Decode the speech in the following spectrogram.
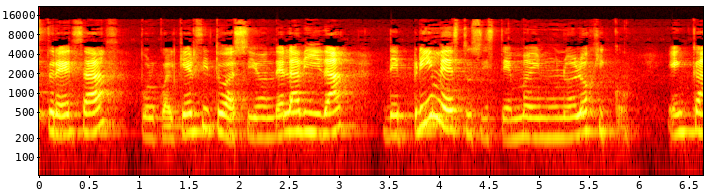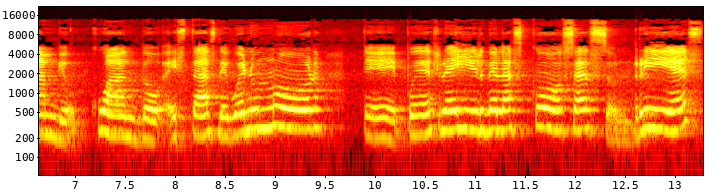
estresas por cualquier situación de la vida, deprimes tu sistema inmunológico. En cambio, cuando estás de buen humor, te puedes reír de las cosas, sonríes,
